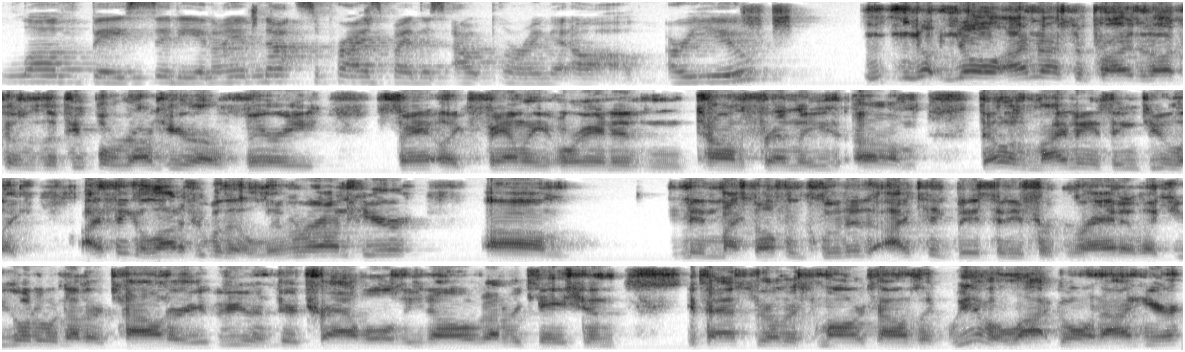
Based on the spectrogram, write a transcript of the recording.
love Bay City, and I am not surprised by this outpouring at all. Are you? No, no, I'm not surprised at all because the people around here are very fa- like family oriented and town friendly. Um, that was my main thing too. Like, I think a lot of people that live around here, um, and myself included, I take Bay City for granted. Like you go to another town or you're in your travels, you know, on vacation, you pass through other smaller towns. Like we have a lot going on here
